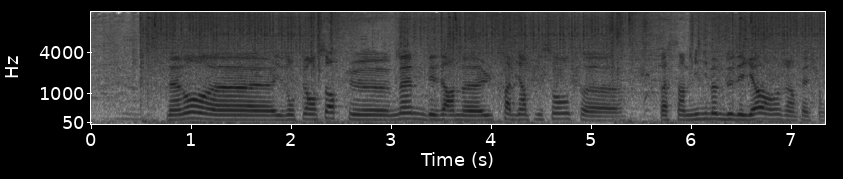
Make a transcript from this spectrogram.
Finalement, euh, ils ont fait en sorte que même des armes ultra bien puissantes fassent un minimum de dégâts, hein, j'ai l'impression.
